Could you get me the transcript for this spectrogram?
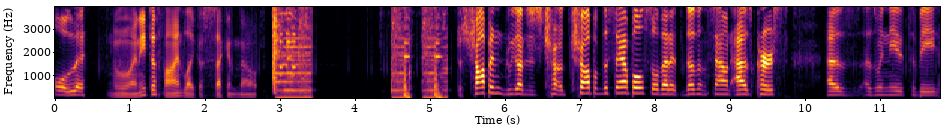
Ole. Ooh, I need to find like a second note. Just chopping. We gotta just ch- chop up the sample so that it doesn't sound as cursed as as we need it to be.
